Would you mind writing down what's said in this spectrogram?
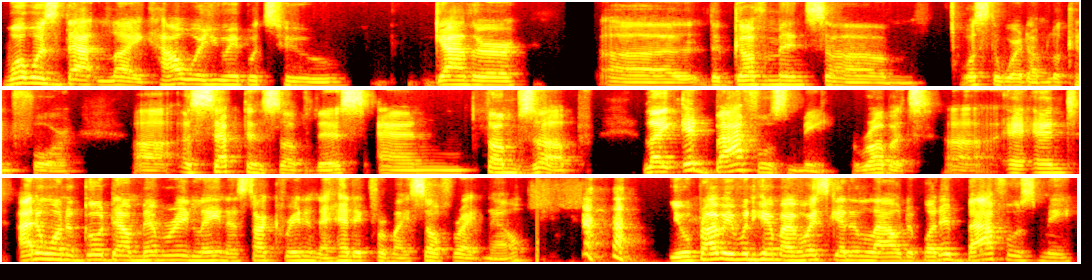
what was that like? How were you able to gather uh, the government's, um, what's the word I'm looking for? Uh, acceptance of this and thumbs up like it baffles me robert uh, and i don't want to go down memory lane and start creating a headache for myself right now you'll probably even hear my voice getting louder but it baffles me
